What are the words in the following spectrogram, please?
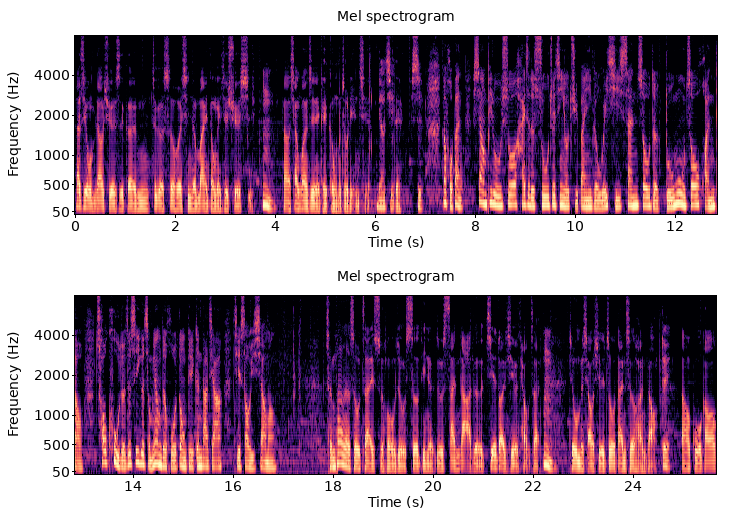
那其实我们要学的是跟这个社会新的脉动的一些学习。嗯，那相关的资源也可以跟我们做连接。了解，对，是。那伙伴，像譬如说，孩子的书最近有举办一个为期三周的独木舟环岛，超酷的。这是一个怎么样的活动？可以跟大家介绍一下吗？陈胖那时候在的时候就设定了就是三大的阶段性的挑战，嗯，就我们小学做单车环岛，对，然后国高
